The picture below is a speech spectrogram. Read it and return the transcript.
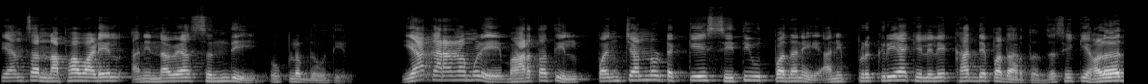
त्यांचा नफा वाढेल आणि नव्या संधी उपलब्ध होतील. या करारामुळे भारतातील पंच्याण्णव टक्के शेती उत्पादने आणि प्रक्रिया केलेले खाद्यपदार्थ जसे की हळद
